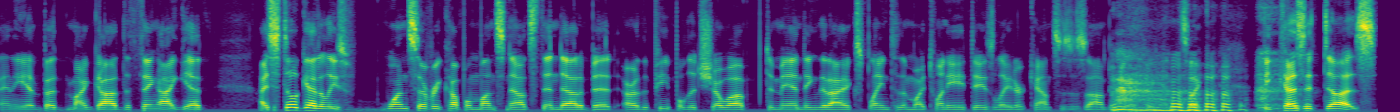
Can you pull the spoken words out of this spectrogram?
any, but my God, the thing I get, I still get at least once every couple months now. It's thinned out a bit. Are the people that show up demanding that I explain to them why 28 days later counts as a zombie it's like because it does.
